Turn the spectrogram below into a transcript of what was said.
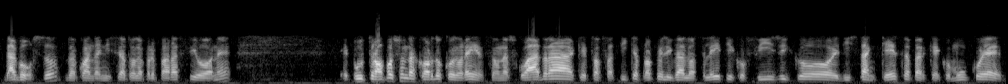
da agosto, da quando ha iniziato la preparazione. E purtroppo sono d'accordo con Lorenzo, una squadra che fa fatica proprio a livello atletico, fisico e di stanchezza perché comunque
